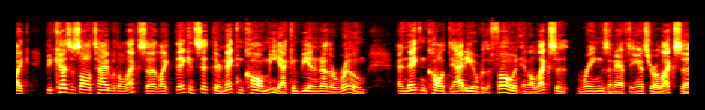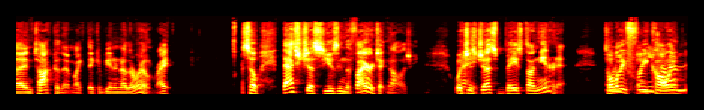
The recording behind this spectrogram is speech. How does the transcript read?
Like because it's all tied with Alexa, like they can sit there and they can call me. I can be in another room and they can call daddy over the phone and Alexa rings and I have to answer Alexa and talk to them like they could be in another room, right? So that's just using the fire technology. Which right. is just based on the internet. Totally and free calling.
